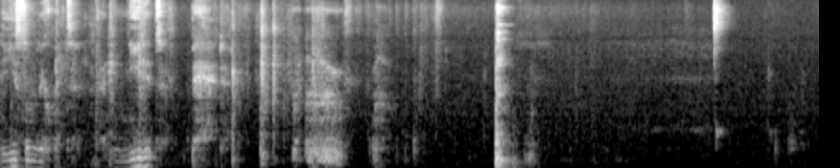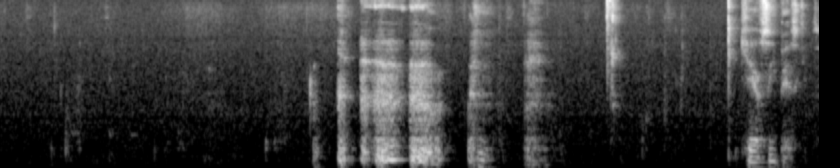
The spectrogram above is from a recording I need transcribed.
need some liquid. I need it bad. KFC biscuits.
